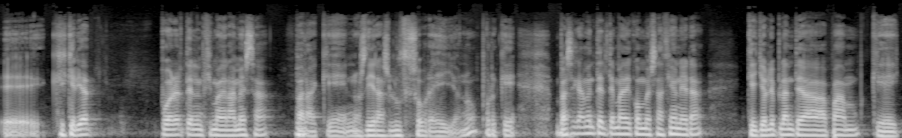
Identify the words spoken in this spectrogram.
eh, que quería ponértelo encima de la mesa para que nos dieras luz sobre ello, ¿no? Porque básicamente el tema de conversación era que yo le planteaba a Pam que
